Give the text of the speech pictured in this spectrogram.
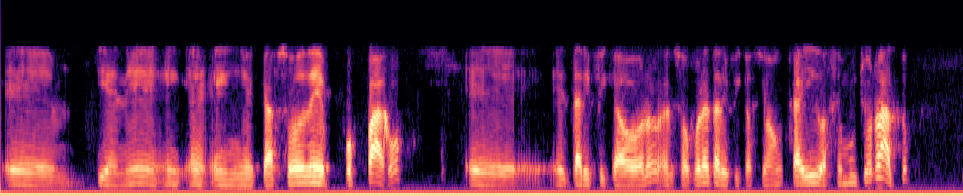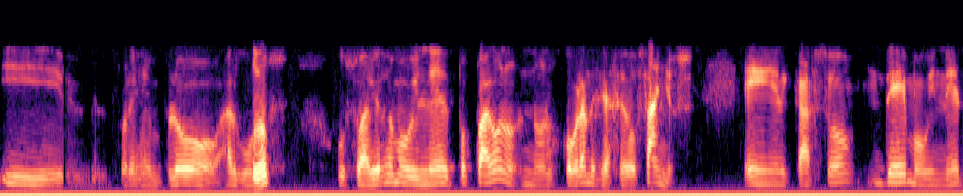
eh, tiene, en, el caso de pospago, eh, el tarificador, el software de tarificación caído hace mucho rato y, por ejemplo, algunos usuarios de MobileNet pospago no, no nos cobran desde hace dos años. En el caso de MobileNet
